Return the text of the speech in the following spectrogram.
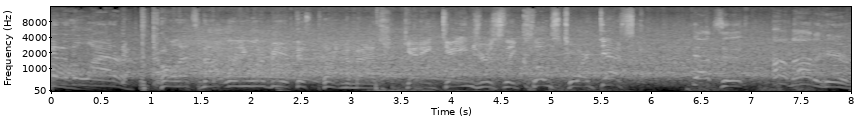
Into the ladder. Cole, that's not where you want to be at this point in the match. Getting dangerously close to our desk. That's it. I'm out of here.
